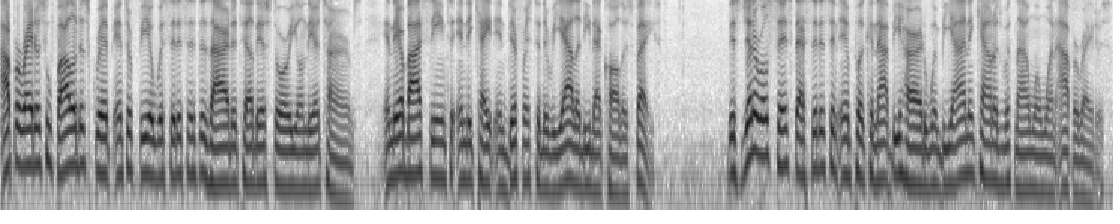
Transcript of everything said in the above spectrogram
Operators who followed the script interfered with citizens' desire to tell their story on their terms and thereby seemed to indicate indifference to the reality that callers faced. This general sense that citizen input cannot be heard went beyond encounters with 911 operators.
